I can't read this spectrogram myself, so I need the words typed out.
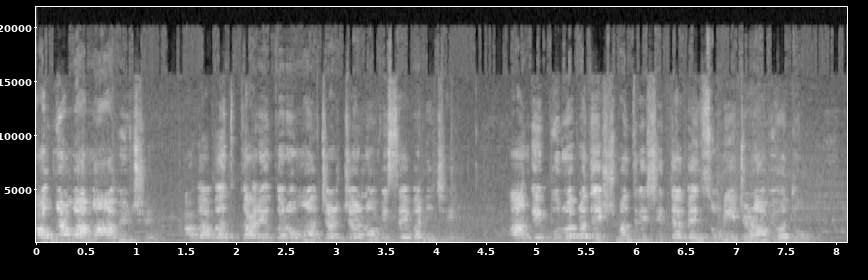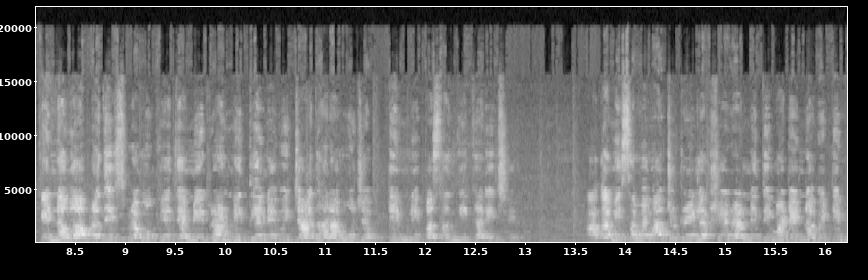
અવગણવામાં આવ્યું છે. આ બાબત કાર્યકરોમાં ચર્ચાનો વિષય બની છે. આ અંગે પૂર્વ પ્રદેશ મંત્રી શીતલબેન સોનીએ જણાવ્યું હતું કે નવા પ્રદેશ પ્રમુખે તેમની રણનીતિ અને વિચારધારા મુજબ ટીમની પસંદગી કરી છે. આગામી સમયમાં ચૂંટણીલક્ષી રણનીતિ માટે નવી ટીમ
